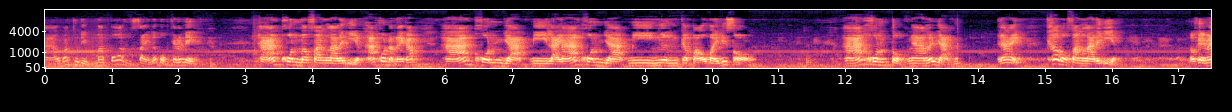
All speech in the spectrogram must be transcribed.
หาวัตถุดิบมาป้อนใส่ระบบแค่นั้นเอง หาคนมาฟังรายละเอียด หาคนแบบไหนครับ หาคนอยากมีรายหาคนอยากมีเงินกระเป๋าใบที่สองหาคนตกงานแล้วอยากได้เข้ามาฟังรายละเอียดโอเคไหม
